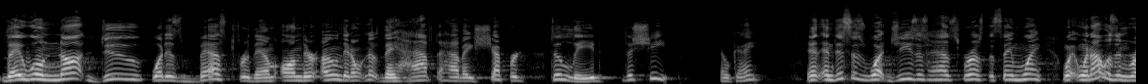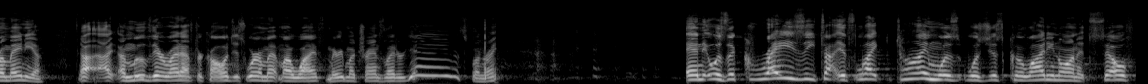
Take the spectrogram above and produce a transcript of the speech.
They will not do what is best for them on their own. They don't know. They have to have a shepherd to lead the sheep. Okay? And, and this is what Jesus has for us the same way. When, when I was in Romania, I, I moved there right after college. It's where I met my wife, married my translator. Yay, that's fun, right? and it was a crazy time. It's like time was, was just colliding on itself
